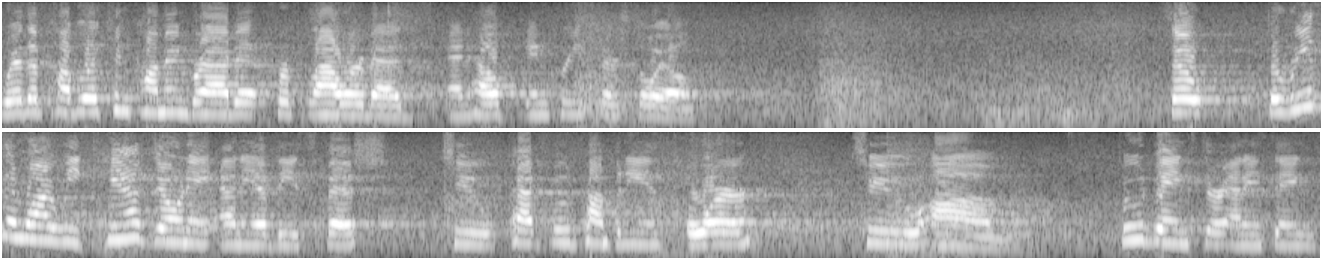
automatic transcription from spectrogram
where the public can come and grab it for flower beds and help increase their soil. So the reason why we can't donate any of these fish to pet food companies or to um, food banks or anything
